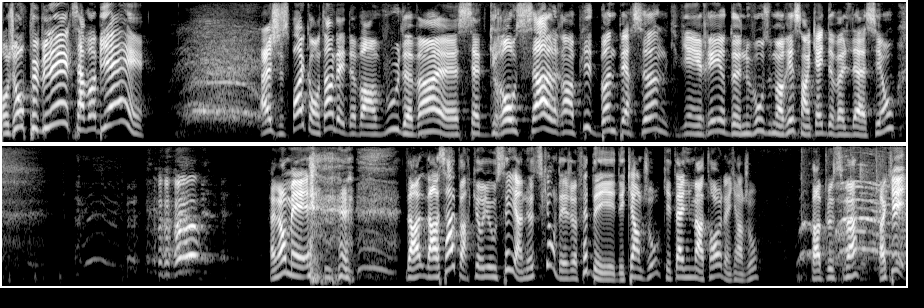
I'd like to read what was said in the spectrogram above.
Bonjour public, ça va bien? Hey, je suis super content d'être devant vous, devant euh, cette grosse salle remplie de bonnes personnes qui viennent rire de nouveaux humoristes en quête de validation. ah non, mais dans, dans la salle, par curiosité, il y en a-tu qui ont déjà fait des, des camps de jour, qui étaient animateurs d'un camp de jour? Par applaudissement? OK,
